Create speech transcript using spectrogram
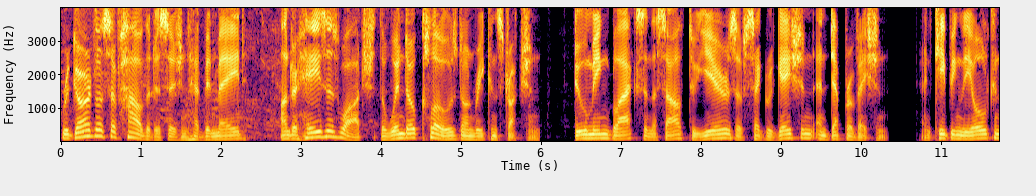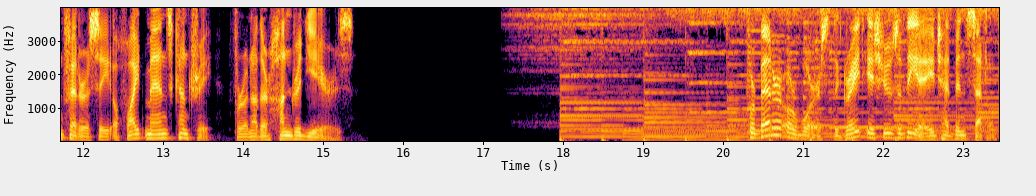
Regardless of how the decision had been made, under Hayes's watch, the window closed on Reconstruction dooming blacks in the South to years of segregation and deprivation, and keeping the old Confederacy a white man's country for another hundred years. For better or worse, the great issues of the age had been settled,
